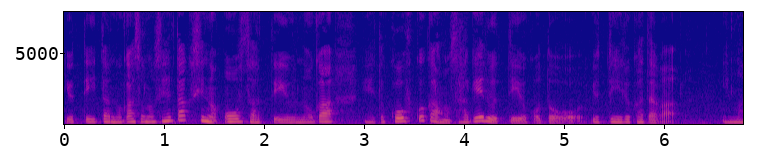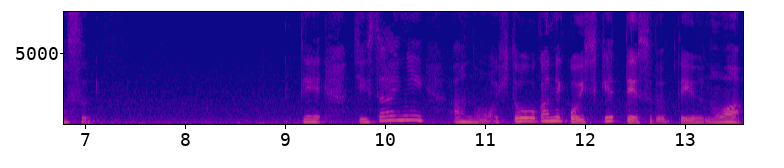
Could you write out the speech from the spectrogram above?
言っていたのがその選択肢の多さっていうのが、えーと、幸福感を下げるっていうことを言っている方がいます。で実際にあの人がねこう意思決定するっていうのは、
